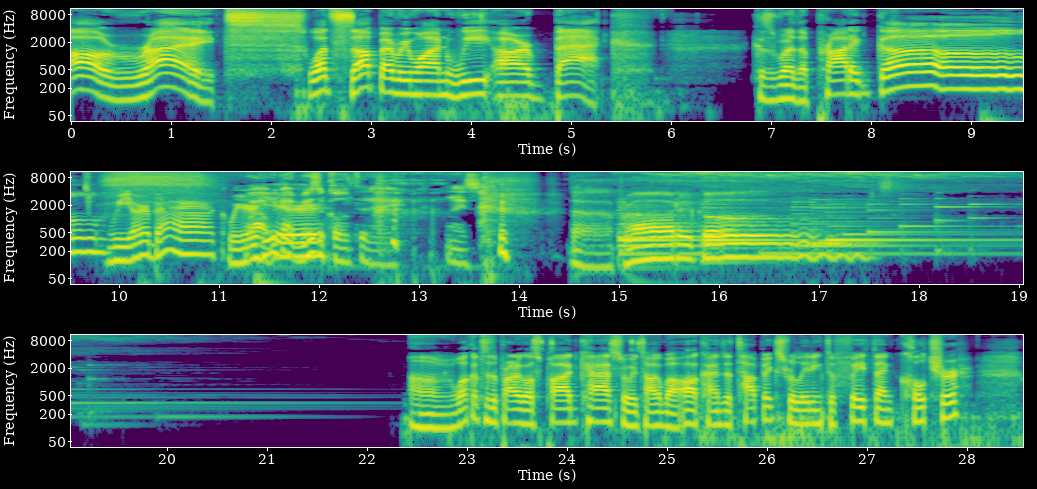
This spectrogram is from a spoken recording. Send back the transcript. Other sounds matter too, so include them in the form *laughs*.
All right. What's up, everyone? We are back. Because we're the product prodigals. We are back. We're Wow, we got here. musical today. *laughs* nice. The prodigals. Um, welcome to the Prodigals Podcast, where we talk about all kinds of topics relating to faith and culture.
